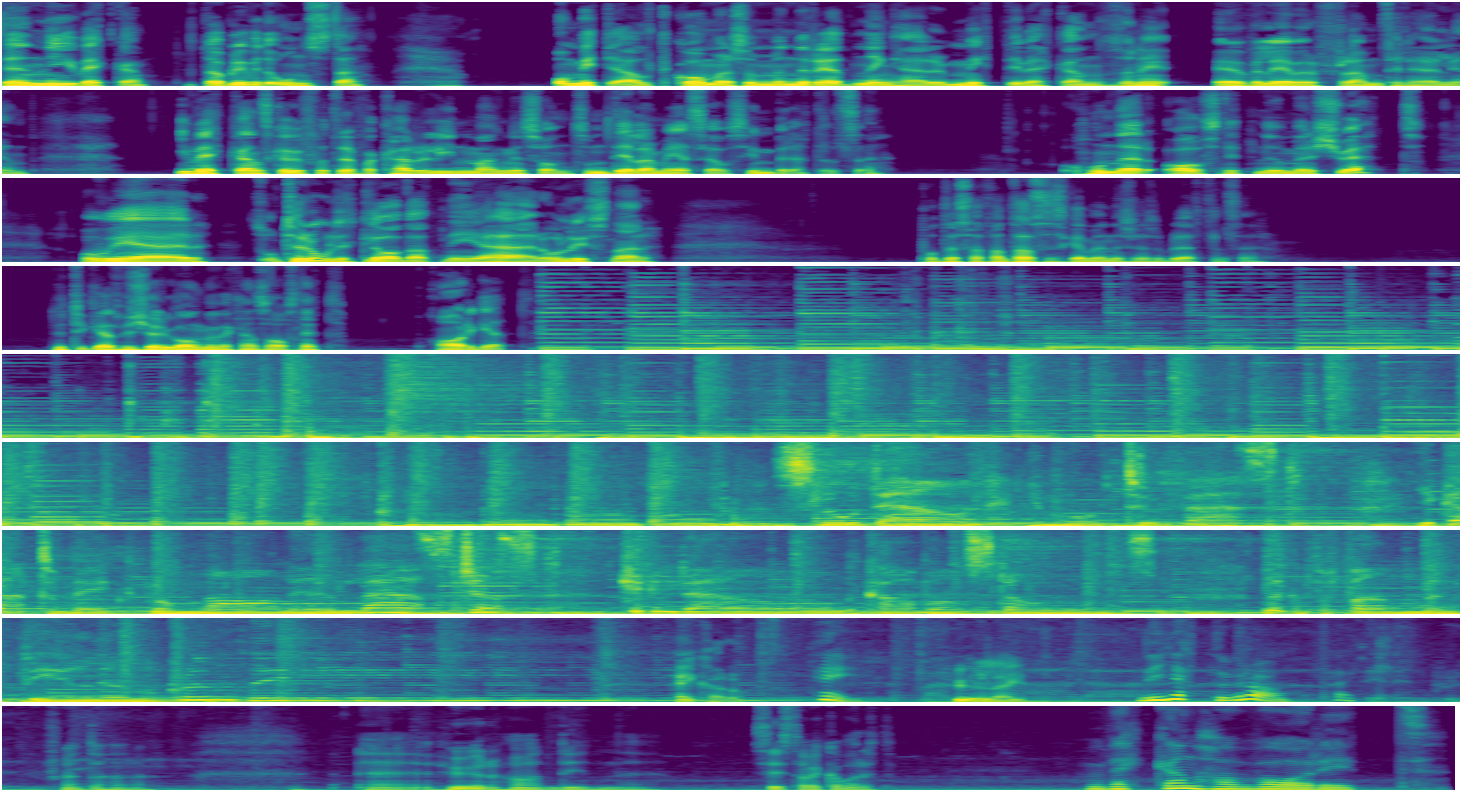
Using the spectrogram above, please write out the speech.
Det är en ny vecka, det har blivit onsdag och mitt i allt kommer som en räddning här mitt i veckan så ni överlever fram till helgen. I veckan ska vi få träffa Caroline Magnusson som delar med sig av sin berättelse. Hon är avsnitt nummer 21 och vi är så otroligt glada att ni är här och lyssnar på dessa fantastiska människors berättelser. Nu tycker jag att vi kör igång med veckans avsnitt. Ha det gött! Jättebra, tack. Skönt att höra. Eh, hur har din eh, sista vecka varit? Veckan har varit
